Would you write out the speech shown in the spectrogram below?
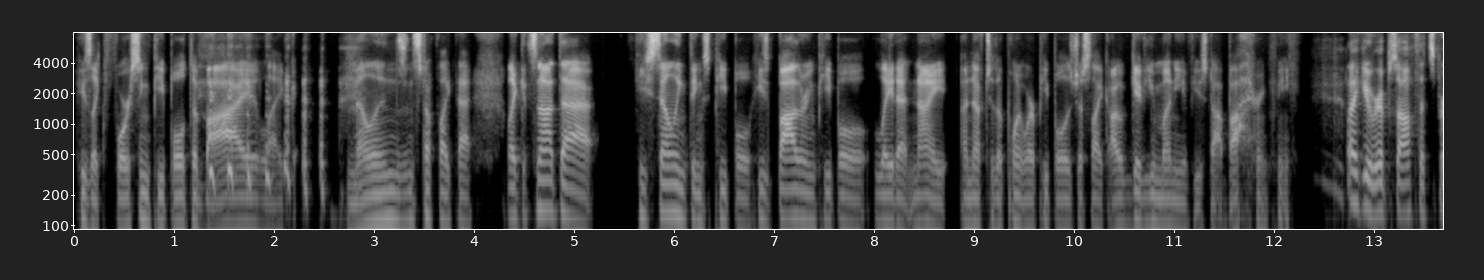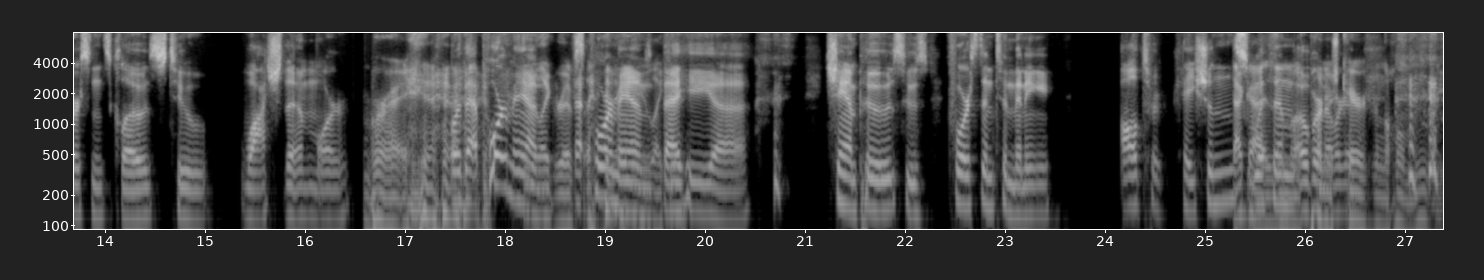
he's like forcing people to buy like melons and stuff like that. Like it's not that he's selling things people he's bothering people late at night enough to the point where people is just like i'll give you money if you stop bothering me. Like he rips off this person's clothes to wash them or right. or that poor He, man like rips that poor man like, that he uh shampoos who's forced into many altercations with him over and over again. character in the whole movie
